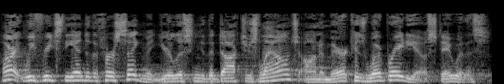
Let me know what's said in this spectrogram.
All right, we've reached the end of the first segment. You're listening to the Doctor's Lounge on America's Web Radio. Stay with us.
